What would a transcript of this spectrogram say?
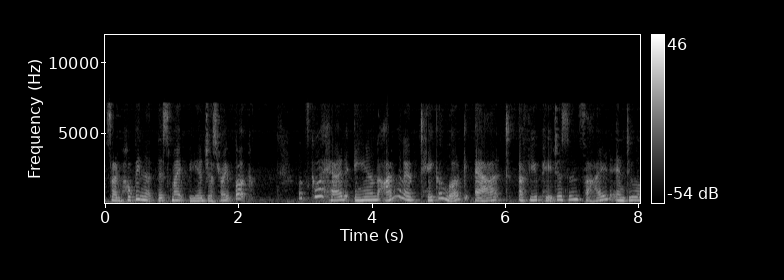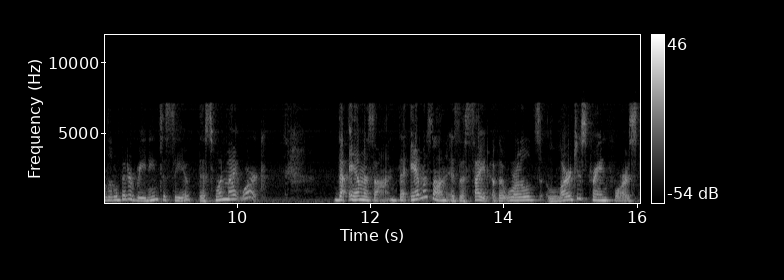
So I'm hoping that this might be a just right book. Let's go ahead and I'm going to take a look at a few pages inside and do a little bit of reading to see if this one might work. The Amazon. The Amazon is the site of the world's largest rainforest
